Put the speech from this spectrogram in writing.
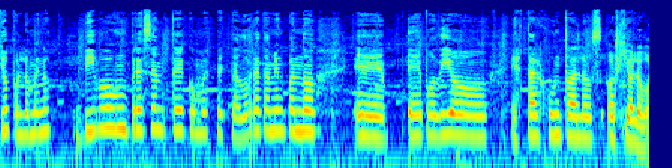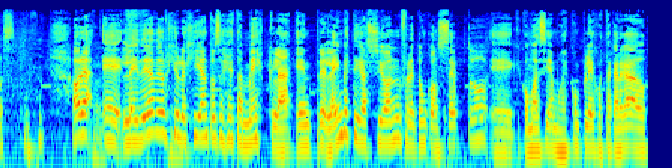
yo por lo menos vivo un presente como espectadora también cuando eh, he podido estar junto a los orgiólogos. Ahora, eh, la idea de orgeología entonces es esta mezcla entre la investigación frente a un concepto eh, que, como decíamos, es complejo, está cargado,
